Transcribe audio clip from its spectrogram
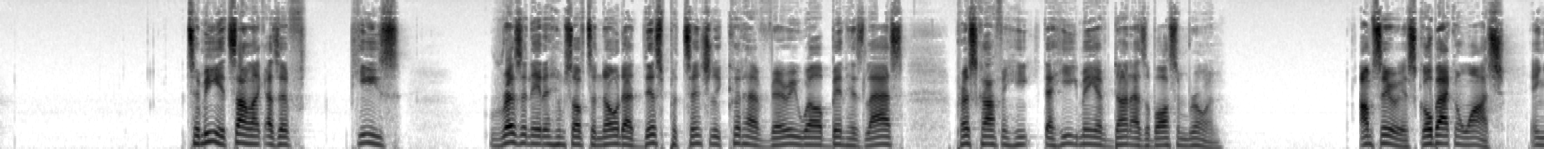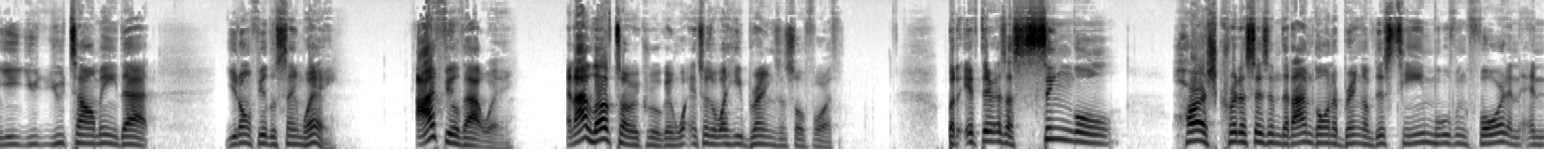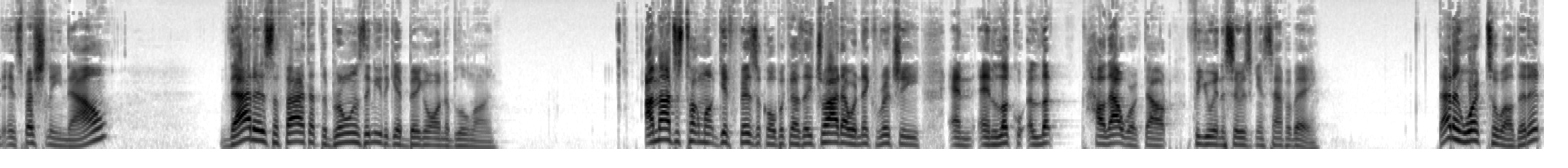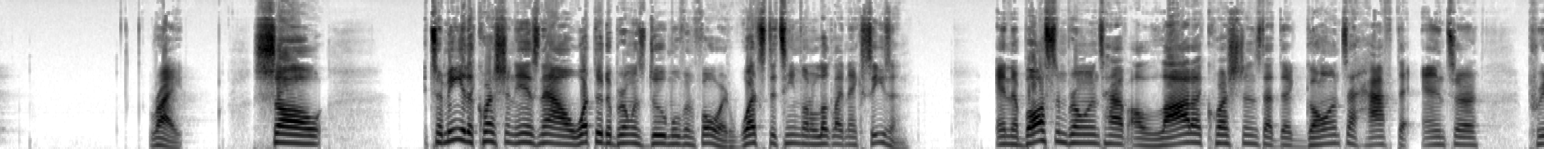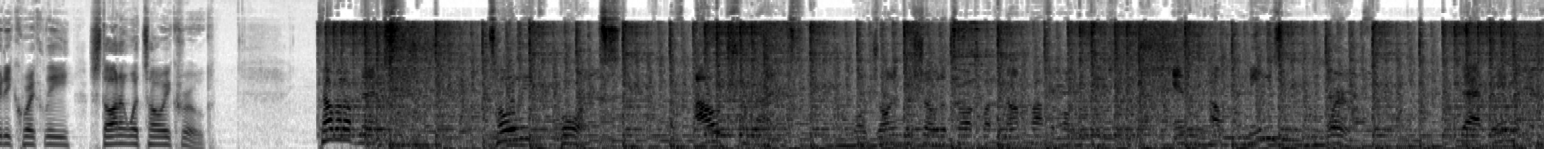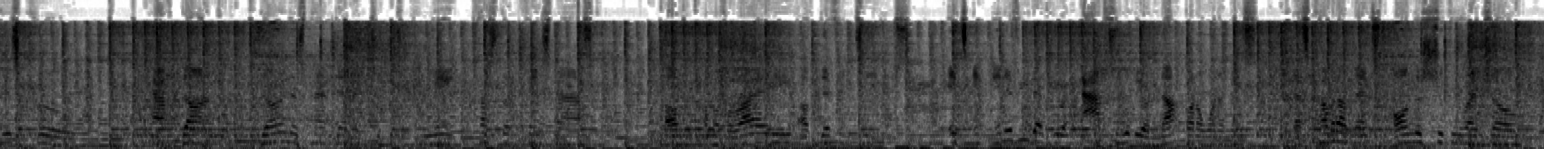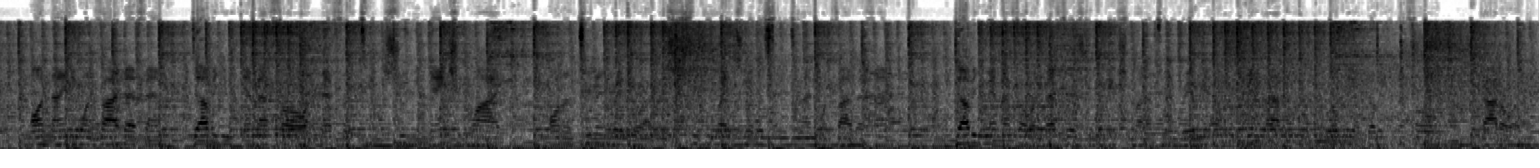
to me, it sounded like as if he's resonated himself to know that this potentially could have very well been his last press conference he, that he may have done as a Boston Bruin. I'm serious. Go back and watch, and you you you tell me that you don't feel the same way. I feel that way, and I love Torey Krug in, in terms of what he brings and so forth. But if there is a single harsh criticism that I'm going to bring of this team moving forward, and, and especially now, that is the fact that the Bruins they need to get bigger on the blue line. I'm not just talking about get physical because they tried that with Nick Ritchie and and look look how that worked out for you in the series against Tampa Bay. That didn't work too well, did it? Right. So to me, the question is now, what do the Bruins do moving forward? What's the team going to look like next season? And the Boston Bruins have a lot of questions that they're going to have to answer pretty quickly, starting with Torey Krug. Coming up next, Tolik Borts of Altrunite will join the show to talk about the nonprofit organization and the amazing work that him and his crew have done during this pandemic to, create custom face masks of, of a variety of different teams. It's an interview that you absolutely are not going to want to miss. That's coming up next on the Shukri Wright Show on 91.5 FM, WMFO, and Medford Team streaming nationwide on a TuneIn Radio. This is Shukri Wright. You're listening to 91.5 FM, WMFO, and Medford streaming nationwide on TuneIn Radio. Video app be on WMFO.org.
